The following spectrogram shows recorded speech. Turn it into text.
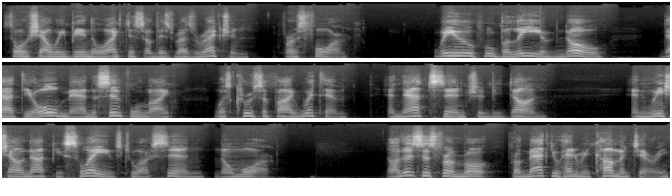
so shall we be in the likeness of his resurrection. Verse 4. We who, who believe know that the old man, the sinful life, was crucified with him, and that sin should be done, and we shall not be slaves to our sin no more. Now, this is from, from Matthew Henry Commentary.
